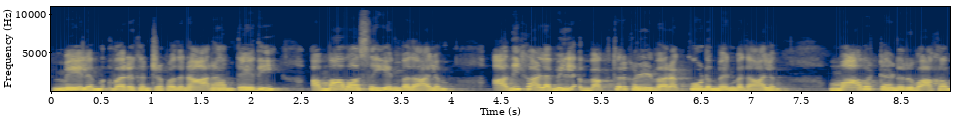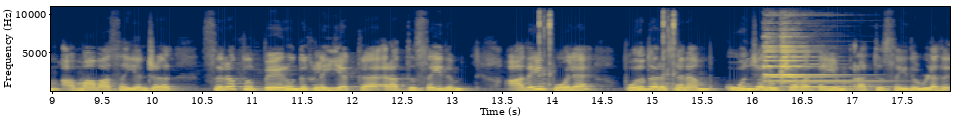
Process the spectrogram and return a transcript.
மேலும் வருகின்ற பதினாறாம் தேதி அமாவாசை என்பதாலும் அதிக அளவில் பக்தர்கள் வரக்கூடும் என்பதாலும் மாவட்ட நிர்வாகம் அமாவாசை என்று சிறப்பு பேருந்துகளை இயக்க ரத்து செய்தும் அதேபோல பொது தரிசனம் ஊஞ்சல் உற்சவத்தையும் ரத்து செய்துள்ளது.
